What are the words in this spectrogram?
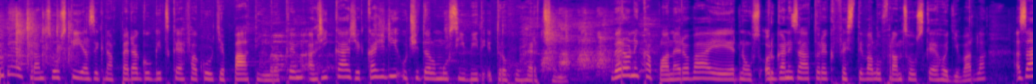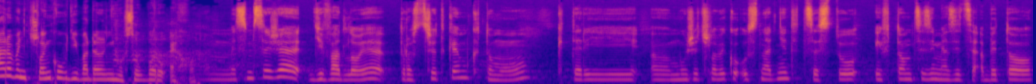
Studuje francouzský jazyk na pedagogické fakultě pátým rokem a říká, že každý učitel musí být i trochu hercem. Veronika Planerová je jednou z organizátorek festivalu francouzského divadla a zároveň členkou divadelního souboru Echo. Myslím si, že divadlo je prostředkem k tomu, který uh, může člověku usnadnit cestu i v tom cizím jazyce, aby to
